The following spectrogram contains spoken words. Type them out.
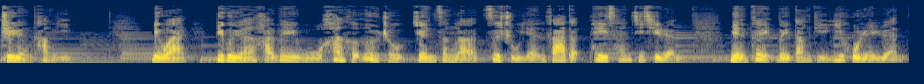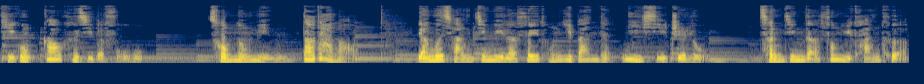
支援抗疫。另外，碧桂园还为武汉和鄂州捐赠了自主研发的配餐机器人，免费为当地医护人员提供高科技的服务。从农民到大佬，杨国强经历了非同一般的逆袭之路。曾经的风雨坎坷、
